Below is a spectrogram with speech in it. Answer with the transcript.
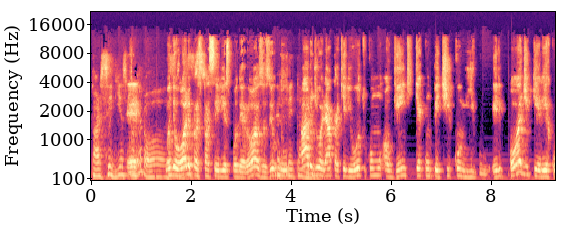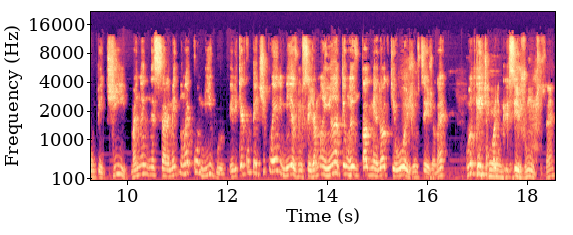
Parcerias é, poderosas. Quando eu olho para as parcerias poderosas, eu, eu paro de olhar para aquele outro como alguém que quer competir comigo. Ele pode querer competir, mas não é, necessariamente não é comigo. Ele quer competir com ele mesmo, ou seja, amanhã ter um resultado melhor do que hoje, ou seja, né? Quanto que a gente pode crescer juntos, né?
